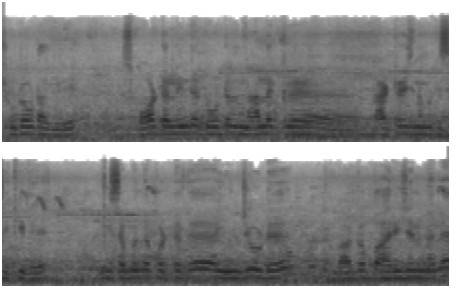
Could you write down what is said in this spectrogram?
ಶೂಟೌಟ್ ಆಗಿದೆ. ಸ್ಪಾಟಲ್ಲಿಂದ ಟೋಟಲ್ ನಾಲ್ಕು ಕಾರ್ಟ್ರೇಜ್ ನಮಗೆ ಸಿಕ್ಕಿದೆ. ಈ ಸಂಬಂಧಪಟ್ಟದ ಇಂಜೂರ್ಡ್ ಭಾಗಪ್ಪ ಹರಿಜನ್ ಮೇಲೆ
